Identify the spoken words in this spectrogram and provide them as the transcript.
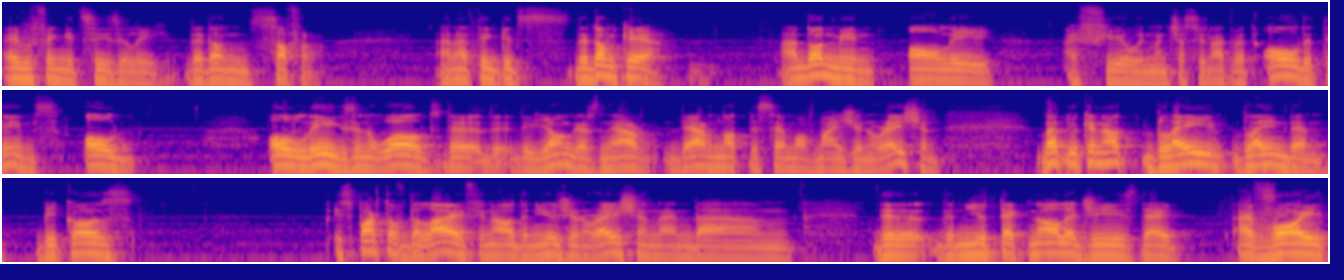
Everything it's easily. They don't suffer, and I think it's they don't care. I don't mean only a few in Manchester United, but all the teams, all all leagues in the world. The the, the youngers they are they are not the same of my generation, but we cannot blame blame them because it's part of the life, you know, the new generation and um, the the new technologies that avoid,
